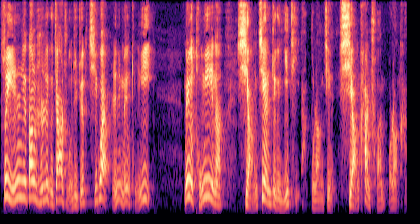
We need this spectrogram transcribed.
所以人家当时这个家属就觉得奇怪，人家没有同意。没有同意呢，想见这个遗体啊，不让见；想看船，不让看。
